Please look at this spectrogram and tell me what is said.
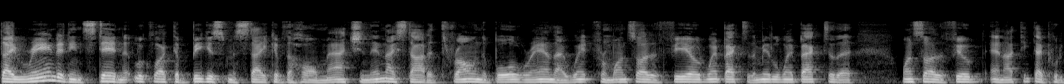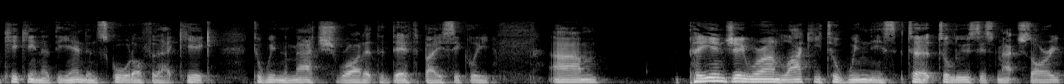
They ran it instead and it looked like the biggest mistake of the whole match. And then they started throwing the ball around. They went from one side of the field, went back to the middle, went back to the one side of the field. And I think they put a kick in at the end and scored off of that kick to win the match right at the death, basically. Um, PNG were unlucky to win this, to, to lose this match, sorry.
